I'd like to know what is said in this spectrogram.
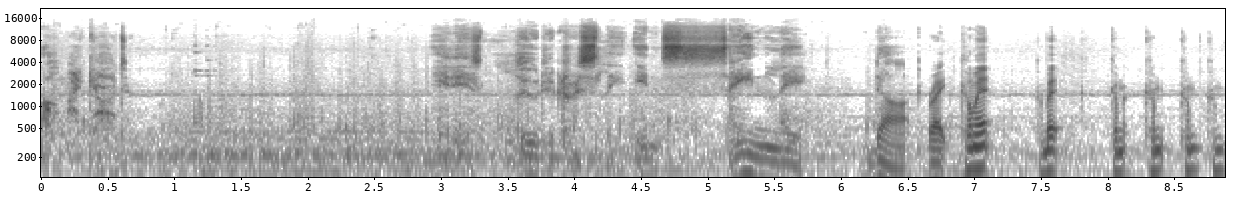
Oh my god. It is ludicrously, insanely dark. Right, come here. Come here. Come, come, come, come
